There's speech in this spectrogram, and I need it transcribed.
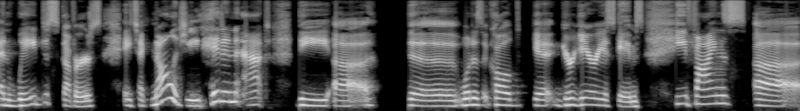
and Wade discovers a technology hidden at the, uh, the, what is it called? G- gregarious games. He finds, uh,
